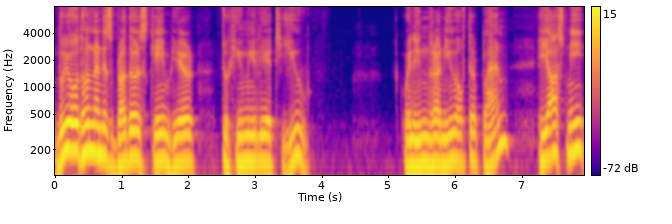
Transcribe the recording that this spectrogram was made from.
Duryodhan and his brothers came here to humiliate you. When Indra knew of their plan, he asked me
